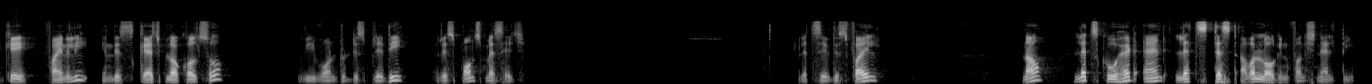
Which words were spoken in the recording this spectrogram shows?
Okay finally in this catch block also we want to display the response message. Let's save this file. Now let's go ahead and let's test our login functionality.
